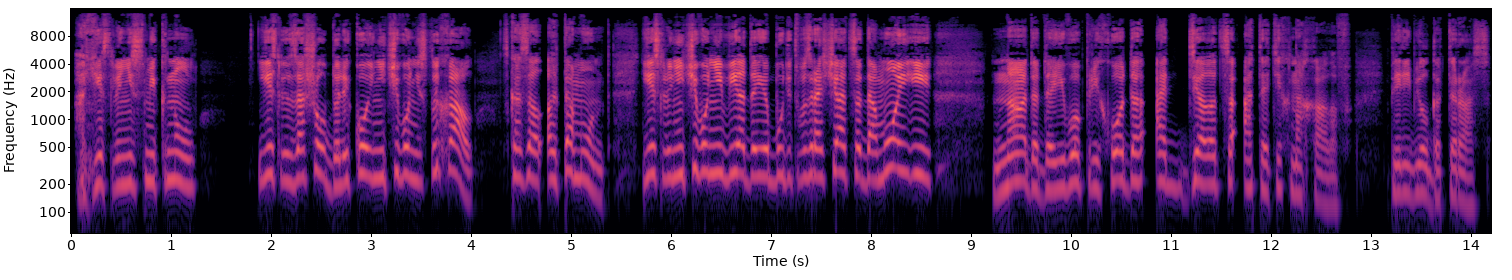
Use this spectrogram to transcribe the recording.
«А если не смекнул? Если зашел далеко и ничего не слыхал?» — сказал Альтамонт, если ничего не ведая, будет возвращаться домой и... Надо до его прихода отделаться от этих нахалов, перебил Гатерас.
